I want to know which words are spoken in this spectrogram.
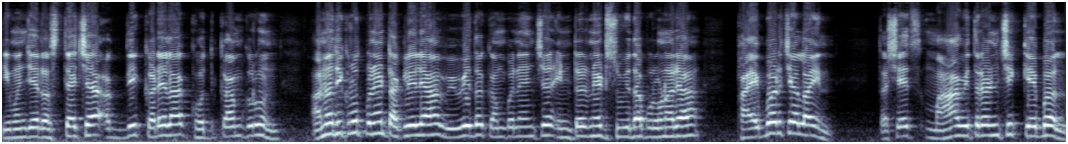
ती म्हणजे रस्त्याच्या अगदी कडेला खोदकाम करून अनधिकृतपणे टाकलेल्या विविध कंपन्यांच्या इंटरनेट सुविधा पुरवणाऱ्या फायबरच्या लाईन तसेच महावितरणची केबल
